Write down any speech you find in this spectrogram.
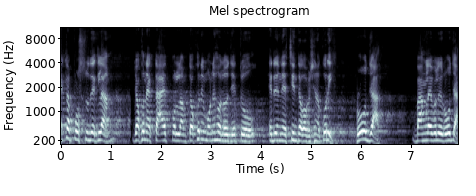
একটা প্রশ্ন দেখলাম, যখন একটা আয়াত পড়লাম, তখনই মনে হলো যে একটু এটা নিয়ে চিন্তা গবেষণা করি। রোজা, বাংলায় বলে রোজা।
